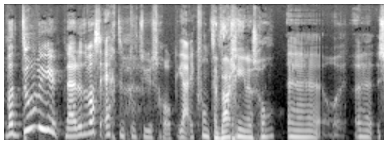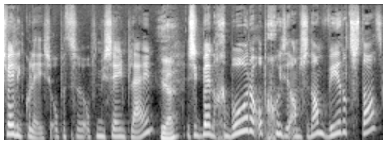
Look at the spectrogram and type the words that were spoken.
Wat doen we hier? Nou, dat was echt een cultuurschok. Ja, ik vond En waar ging je naar school? eh eh Zweling College op het, eh, op het Museumplein. Ja. Dus ik ben geboren, opgegroeid in Amsterdam, wereldstad.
